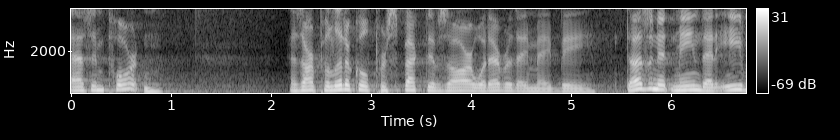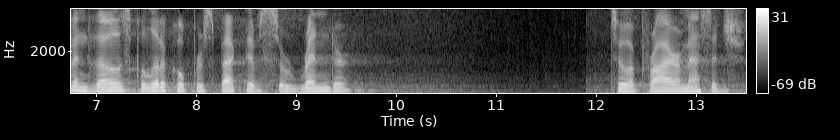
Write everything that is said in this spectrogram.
as important as our political perspectives are, whatever they may be, doesn't it mean that even those political perspectives surrender to a prior message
